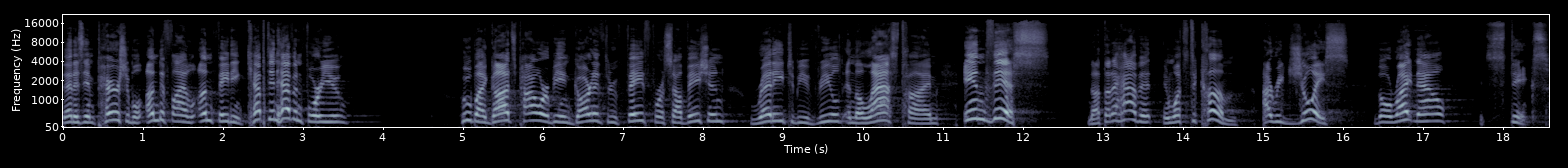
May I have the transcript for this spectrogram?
that is imperishable, undefiled, unfading, kept in heaven for you, who by God's power are being guarded through faith for salvation, ready to be revealed in the last time. In this, not that I have it, in what's to come, I rejoice, though right now it stinks.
